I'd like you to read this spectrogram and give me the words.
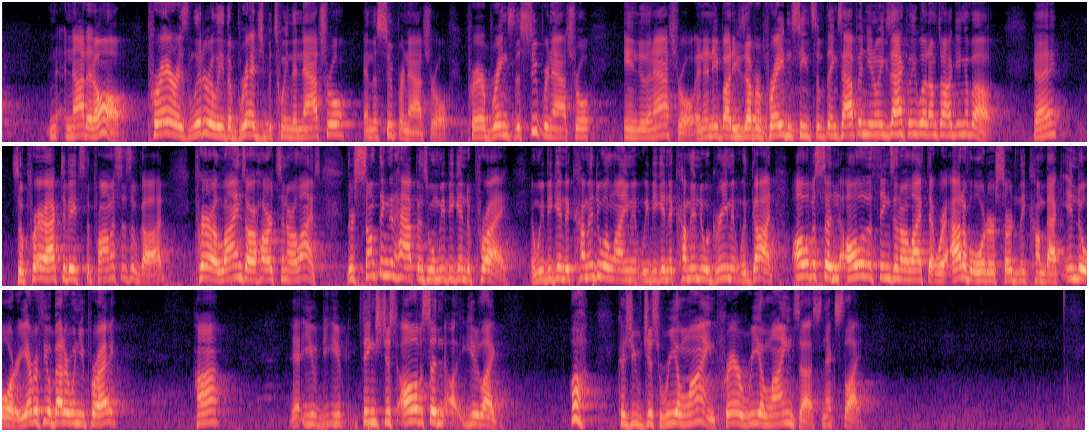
N- not at all. Prayer is literally the bridge between the natural and the supernatural. Prayer brings the supernatural into the natural. And anybody who's ever prayed and seen some things happen, you know exactly what I'm talking about. Okay? So prayer activates the promises of God. Prayer aligns our hearts and our lives. There's something that happens when we begin to pray and we begin to come into alignment, we begin to come into agreement with God. All of a sudden, all of the things in our life that were out of order suddenly come back into order. You ever feel better when you pray? Huh? Yeah, you, you, things just all of a sudden, uh, you're like, oh, because you've just realigned. Prayer realigns us. Next slide.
